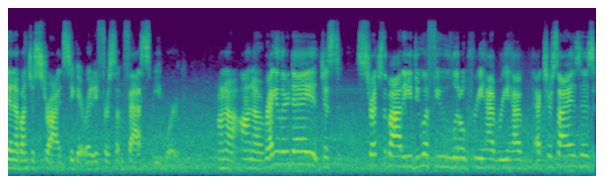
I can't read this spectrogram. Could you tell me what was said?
then a bunch of strides to get ready for some fast speed work. On a, on a regular day, just stretch the body, do a few little prehab rehab exercises,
